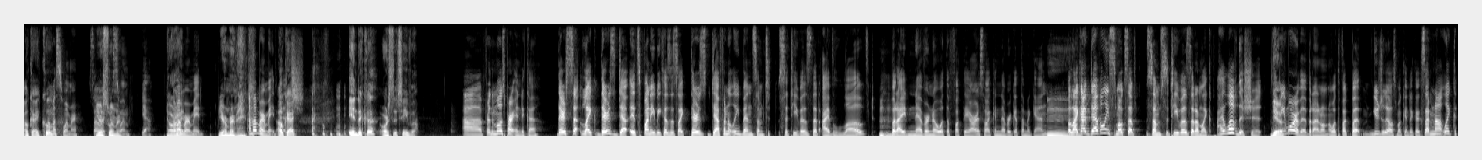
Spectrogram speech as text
Okay. Cool. I'm a swimmer. So You're I a like to swimmer. Swim. Yeah. All I'm right. a mermaid. You're a mermaid. I'm a mermaid. Okay. bitch. Indica or sativa? Uh, for the most part, indica. There's like there's de- it's funny because it's like there's definitely been some t- sativas that I've loved, Mhm. but I never know what the fuck they are, so I can never get them again. Mm. But like I've definitely smoked some some sativas that I'm like I love this shit. Give Yeah. me more of it, but I don't know what the fuck. But usually I'll smoke indica because I'm not like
